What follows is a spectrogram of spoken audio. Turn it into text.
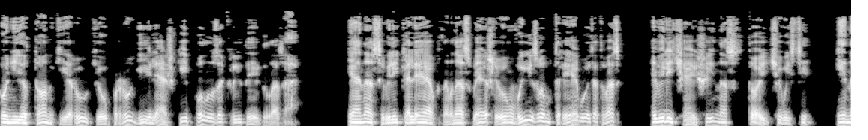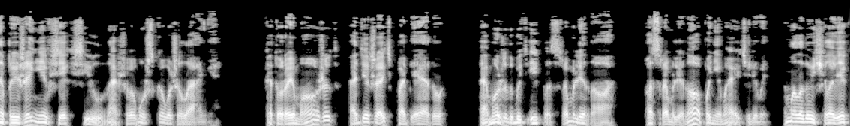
у нее тонкие руки, упругие ляжки и полузакрытые глаза. И она с великолепным, насмешливым вызовом требует от вас величайшей настойчивости и напряжения всех сил нашего мужского желания, которое может одержать победу, а может быть и посрамлено. Посрамлено, понимаете ли вы, молодой человек,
